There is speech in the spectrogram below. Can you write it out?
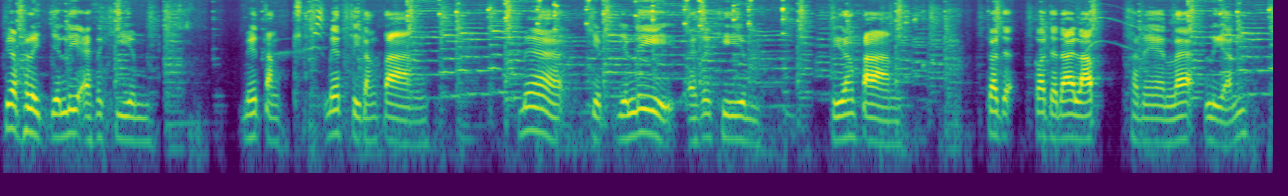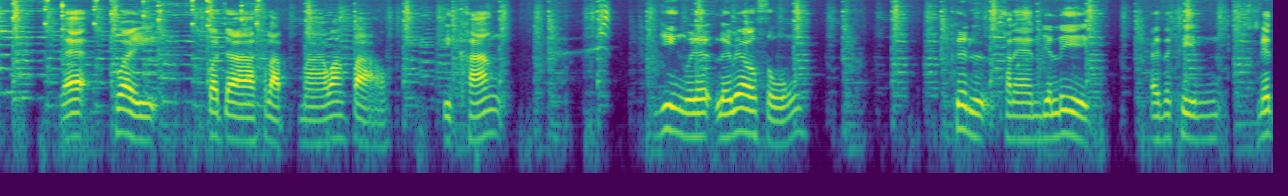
เพื่อผลิตเยลลี่ไอศครีม เม็ดต่างเม็ดสีต่างๆ เมื่อเก็บเยลลี่ไอศครีม สีต่างๆ ก็จะก็จะได้รับคะแนนและเหรียญและถ้วยก็จะสลับมาว่างเปล่า อีกครั้ง ยิ่งเลเวลสูง ขึ้นคะแนนเยลลี่ไอศครีมเม็ด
